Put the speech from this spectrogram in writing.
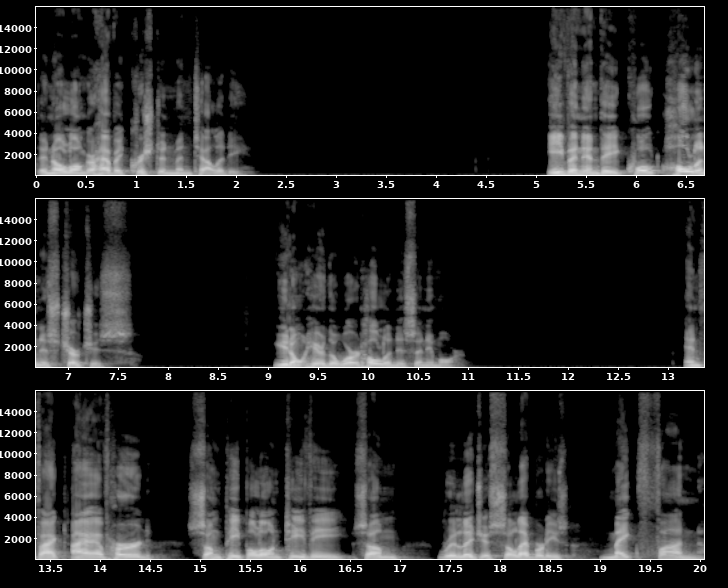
They no longer have a Christian mentality. Even in the quote, holiness churches, you don't hear the word holiness anymore. In fact, I have heard some people on TV, some religious celebrities, make fun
